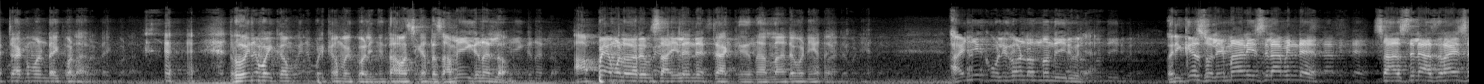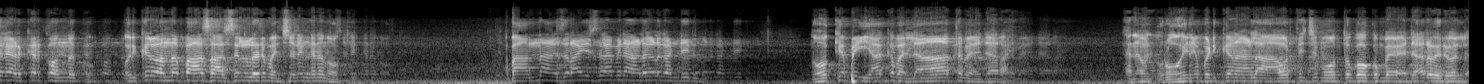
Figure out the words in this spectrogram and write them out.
അറ്റാക്ക് ഉണ്ടായിക്കോളാറുണ്ട് റോയിനെ പോയിക്കാൻ പിടിക്കാൻ പോയിക്കോളി. ഇനി താമസിക്കേണ്ട സമയിക്കണല്ലോ അപ്പൊ നമ്മൾ പറയും സൈലന്റ് അറ്റാക്ക്. എന്ന് അള്ളാന്റെ പണിയാണ്. അഴിഞ്ഞ് കുളി കൊണ്ടൊന്നും തീരൂല. ഒരിക്കൽ സുലൈമാൻ ഇസ്ലാമിന്റെ സാഹസിൽ അസ്രായിസ്ലെ ഇടക്കിടക്ക് വന്നിക്കും. ഒരിക്കൽ വന്നപ്പോ ആ സാഹസിലുള്ള ഒരു മനുഷ്യൻ ഇങ്ങനെ നോക്കി. അപ്പൊ അന്ന് അസ്രായി ഇസ്ലാമിനെ ആളുകൾ കണ്ടിരുന്നു. നോക്കിയപ്പോ ഇയാൾക്ക് വല്ലാത്ത ബേജാറായി. കാരണം റോഹിനെ പിടിക്കുന്ന ആൾ ആവർത്തിച്ച് മൂത്ത് കോക്കുമ്പോ ബേജാറ് വരുമല്ല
